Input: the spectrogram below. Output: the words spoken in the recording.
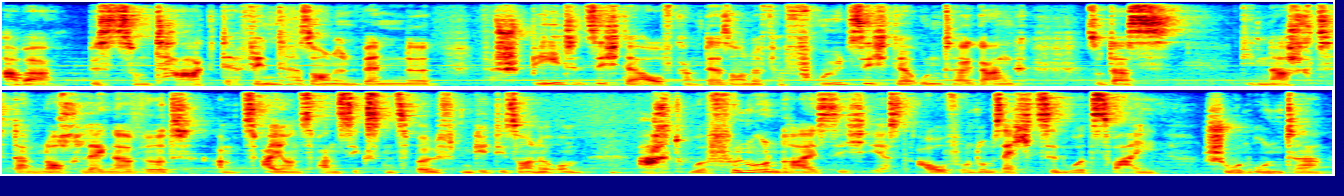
Aber bis zum Tag der Wintersonnenwende verspätet sich der Aufgang der Sonne, verfrüht sich der Untergang, sodass die Nacht dann noch länger wird. Am 22.12. geht die Sonne um 8.35 Uhr erst auf und um 16.02 Uhr schon unter.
